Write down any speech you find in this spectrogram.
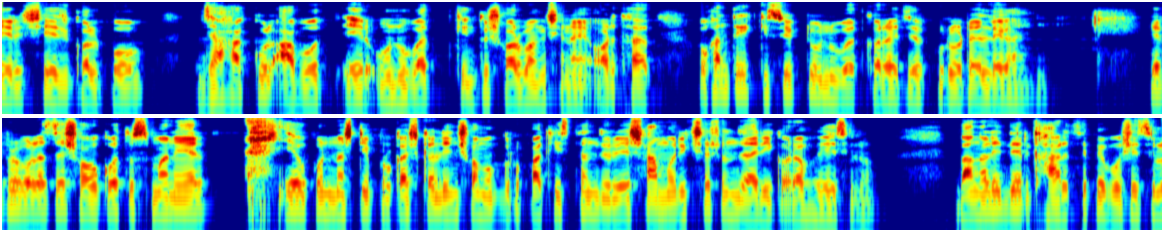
এর শেষ গল্প, জাহাকুল আবদ এর অনুবাদ কিন্তু সর্বাংশে নয়। অর্থাৎ ওখান থেকে কিছু একটু অনুবাদ করা হয়েছে, পুরোটাই লেখা হয়নি। এরপর বলা আছে, শওকত ওসমানের এই উপন্যাসটি প্রকাশকালীন সমগ্র পাকিস্তান জুড়ে সামরিক শাসন জারি করা হয়েছিল। বাঙালিদের ঘাড় চেপে বসেছিল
